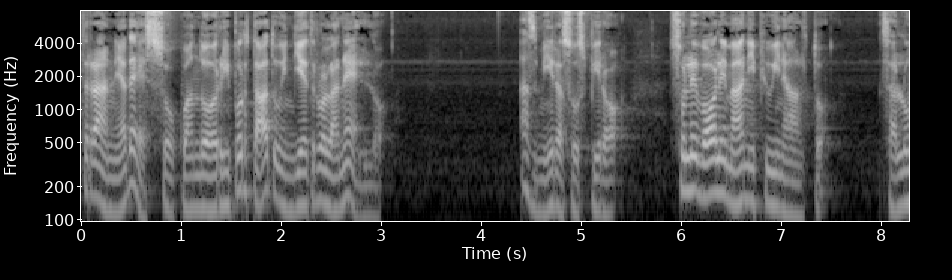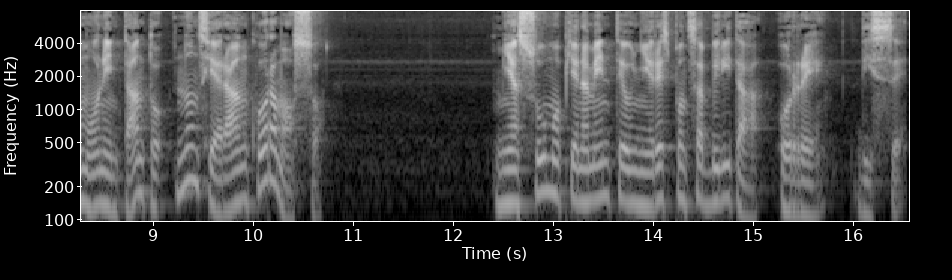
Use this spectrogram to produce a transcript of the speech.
tranne adesso, quando ho riportato indietro l'anello. Asmira sospirò, sollevò le mani più in alto. Salomone intanto non si era ancora mosso. Mi assumo pienamente ogni responsabilità, o re, disse,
